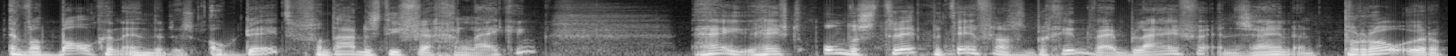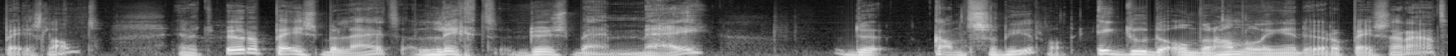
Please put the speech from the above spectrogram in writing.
en wat Balkenende dus ook deed. Vandaar dus die vergelijking hij heeft onderstreept meteen vanaf het begin: wij blijven en zijn een pro-Europees land. En het Europees beleid ligt dus bij mij, de kanselier, want ik doe de onderhandelingen in de Europese Raad.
